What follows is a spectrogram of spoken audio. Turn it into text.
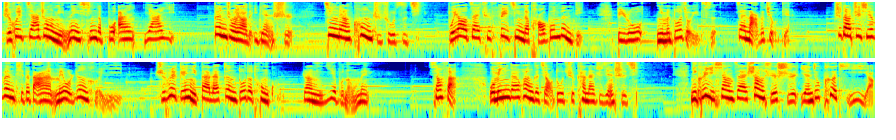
只会加重你内心的不安、压抑。更重要的一点是，尽量控制住自己，不要再去费劲的刨根问底。比如，你们多久一次，在哪个酒店？知道这些问题的答案没有任何意义，只会给你带来更多的痛苦，让你夜不能寐。相反，我们应该换个角度去看待这件事情。你可以像在上学时研究课题一样，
